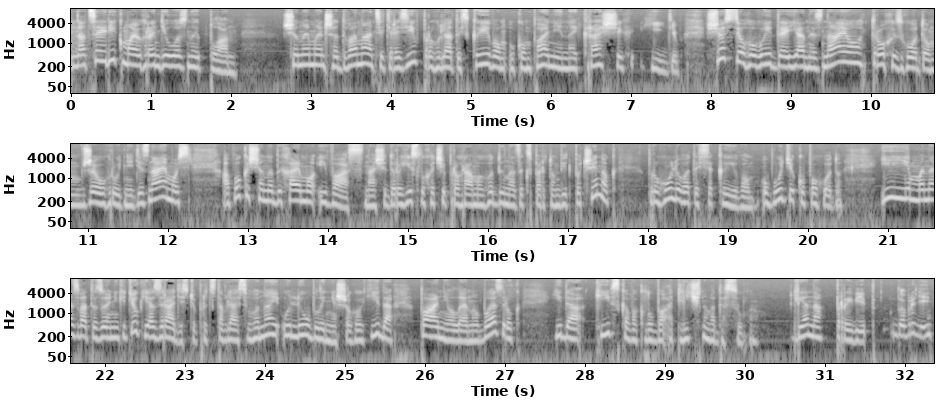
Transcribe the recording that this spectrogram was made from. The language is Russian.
На цей рік маю грандіозний план. Щонайменше 12 разів прогулятись Києвом у компанії найкращих гідів. Що з цього вийде, я не знаю. Трохи згодом вже у грудні дізнаємось. А поки що надихаємо і вас, наші дорогі слухачі програми Година з експертом відпочинок, прогулюватися Києвом у будь-яку погоду. І мене звати Зоя Нікітюк. Я з радістю представляю свого найулюбленішого гіда, пані Олену Безрук, гіда Київського клубу «Отлічного досуга». Лена, привіт. Добрий день.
